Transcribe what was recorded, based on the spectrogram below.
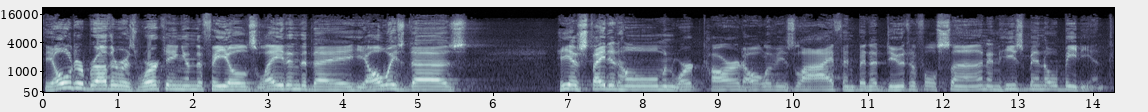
the older brother is working in the fields late in the day. He always does. He has stayed at home and worked hard all of his life and been a dutiful son, and he's been obedient.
